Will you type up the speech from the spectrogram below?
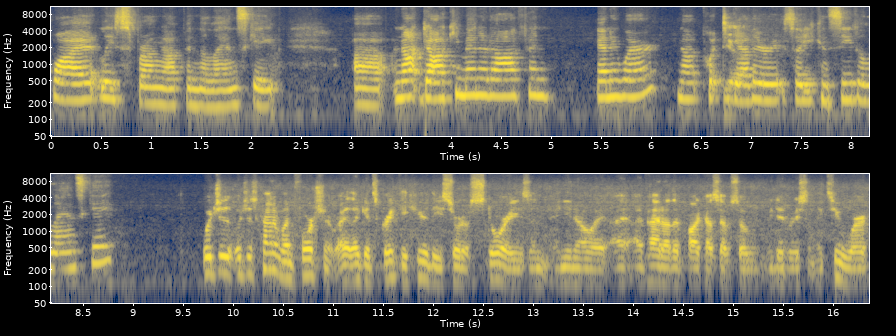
quietly sprung up in the landscape, uh, not documented often anywhere, not put Yeah. together so you can see the landscape. Which is which is kind of unfortunate, right? Like it's great to hear these sort of stories, and, and you know, I, I've had other podcast episodes we did recently too, where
